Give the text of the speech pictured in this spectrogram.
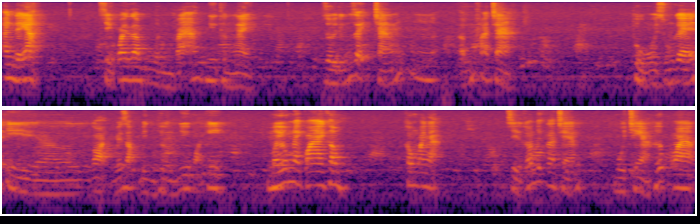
Anh đấy à? Xỉu quay ra buồn vã như thường ngày, rồi đứng dậy trắng ấm pha trà thủ ngồi xuống ghế thì ờ, gọi với giọng bình thường như mọi khi. Mấy hôm nay có ai không? Không anh ạ. Chỉ rót nước ra chén. Mùi chè hớp hoa,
